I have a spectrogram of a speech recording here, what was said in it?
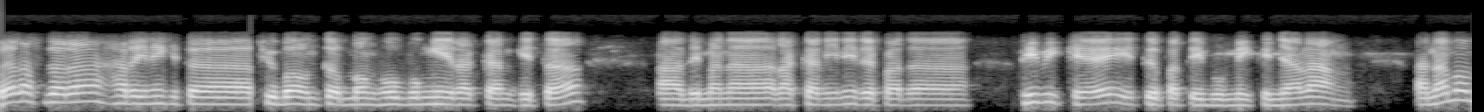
Baiklah saudara, hari ini kita cuba untuk menghubungi rakan kita uh, di mana rakan ini daripada PBK, itu Parti Bumi Kenyalang. Uh, namun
